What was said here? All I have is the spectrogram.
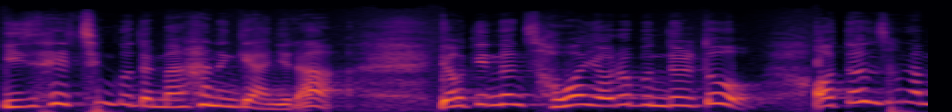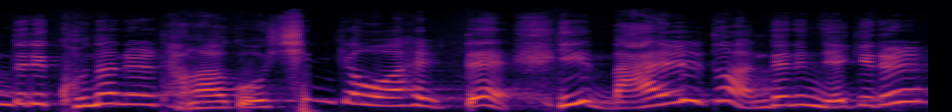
이 세 친구들만 하는 게 아니라 여기 있는 저와 여러분들도 어떤 사람들이 고난을 당하고 힘겨워할 때 이 말도 안 되는 얘기를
